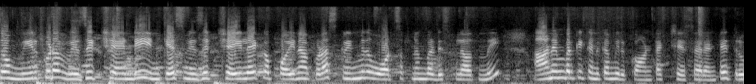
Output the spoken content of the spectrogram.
సో మీరు కూడా విజిట్ చేయండి. ఇన్ కేస్ విజిట్ చేయలేకపోయినా కూడా స్క్రీన్ మీద వాట్సాప్ నెంబర్ డిస్ప్లే అవుతుంది. ఆ నెంబర్కి కనుక మీరు కాంటాక్ట్ చేశారంటే త్రూ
